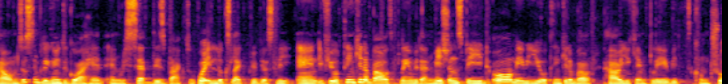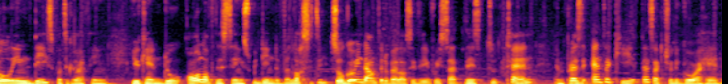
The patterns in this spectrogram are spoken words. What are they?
Now I'm just simply going to go ahead and reset this back to what it looks like previously. And if you're thinking about playing with animation speed, or maybe you're thinking about how you can play with controlling this particular thing, you can do all of these things within the velocity. So going down to the velocity, if we set this to 10 and press the enter key, let's actually go ahead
